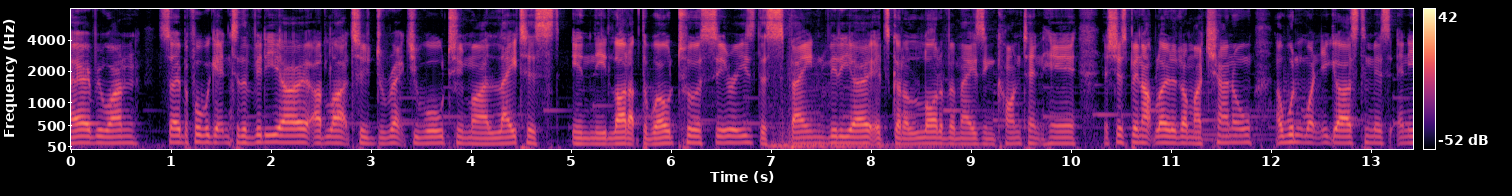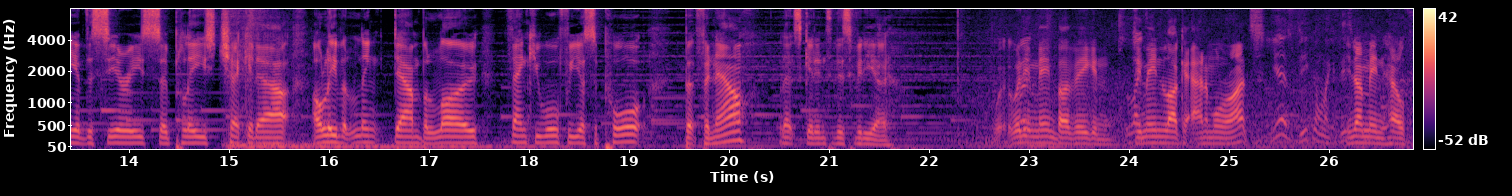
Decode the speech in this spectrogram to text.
Hey everyone, so before we get into the video, I'd like to direct you all to my latest in the Light Up the World Tour series, the Spain video. It's got a lot of amazing content here. It's just been uploaded on my channel. I wouldn't want you guys to miss any of the series, so please check it out. I'll leave it linked down below. Thank you all for your support, but for now, let's get into this video. What, what do you mean by vegan? do you mean like animal rights? Yes, vegan like this. You don't mean health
